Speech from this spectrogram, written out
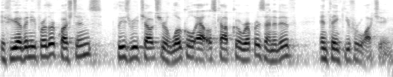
If you have any further questions, please reach out to your local Atlas Copco representative, and thank you for watching.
